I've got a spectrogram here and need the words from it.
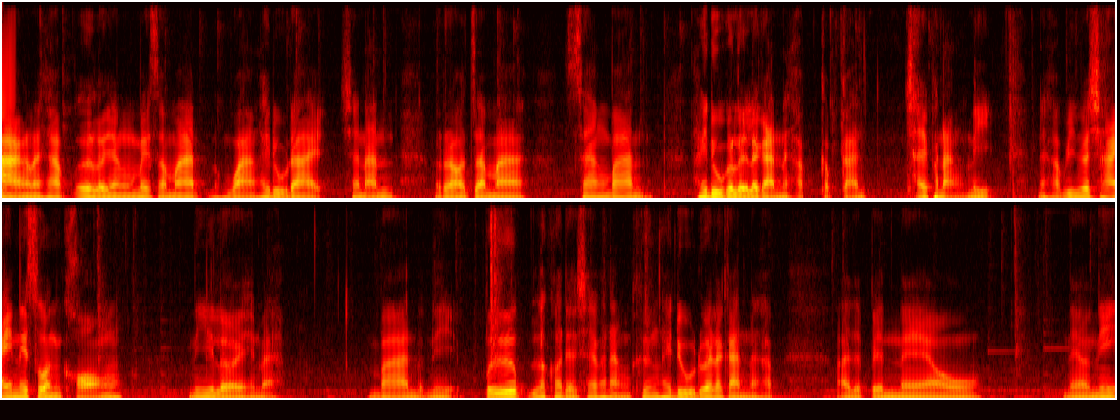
ต่างนะครับเออเรายังไม่สามารถวางให้ดูได้ ฉะนั้นเราจะมาสร้างบ้านให้ดูกันเลยแล้วกันนะครับกับการใช้ผนังนี้นะครับวินจะใช้ในส่วนของนี่เลยเห็นไหมบ้านแบบนี้ปุ๊บแล้วก็เดี๋ยวใช้ผนังครึ่งให้ดูด้วยแล้วกันนะครับ อาจจะเป็นแนวแนวนี้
